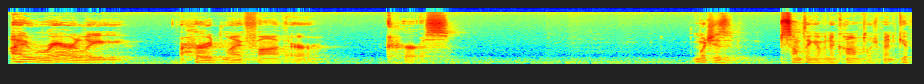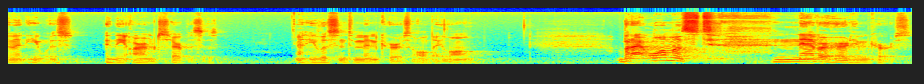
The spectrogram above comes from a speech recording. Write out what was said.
I rarely heard my father curse, which is something of an accomplishment given that he was in the armed services and he listened to men curse all day long. But I almost never heard him curse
